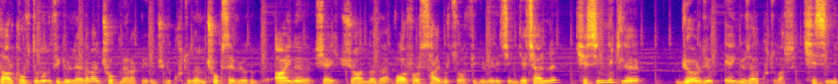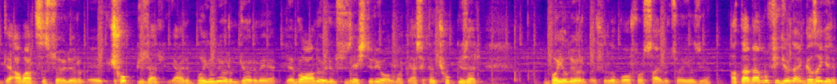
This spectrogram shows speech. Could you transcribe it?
Dark of Doom'un figürlerine ben çok meraklıydım. Çünkü kutularını çok seviyordum. Aynı şey şu anda da War for Cybertron figürleri için geçerli. Kesinlikle gördüğüm en güzel kutular. Kesinlikle abartısız söylüyorum. E, çok güzel. Yani bayılıyorum görmeye. Ve bu anı ölümsüzleştiriyor olmak gerçekten çok güzel. Bayılıyorum. Şurada War for Cybertron yazıyor. Hatta ben bu figürden gaza gelip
